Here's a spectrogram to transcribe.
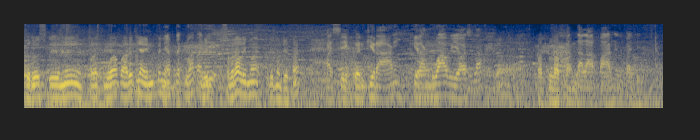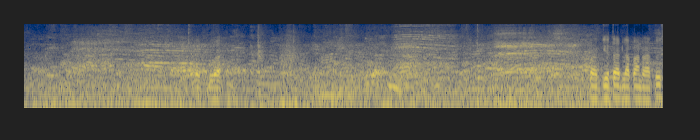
terus ini plek 2 paripnya ini tuh Ya, plek dua, Pak Haji. sebenarnya 5 5 juta Pasikeun kirang, kirang dua wios lah. 48 48 itu Pak Haji. plek 2 empat juta delapan ratus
